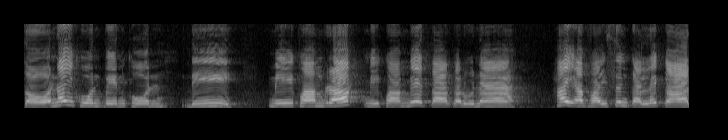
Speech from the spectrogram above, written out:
สอนให้คนเป็นคนดี มีความรัก มีความเมตตากรุณา ให้อภัยซึ่งกันและกัน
